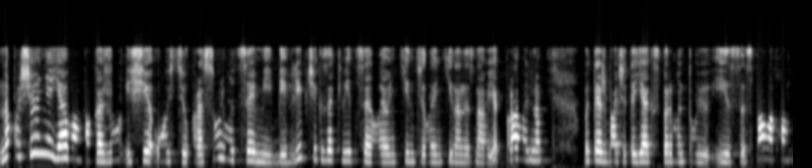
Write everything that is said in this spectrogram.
На прощання я вам покажу іще ось цю красуню. Це мій бігліпчик заквіт, це Леонтін чи Леонтіна, не знаю, як правильно. Ви теж бачите, я експериментую із спалахом.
